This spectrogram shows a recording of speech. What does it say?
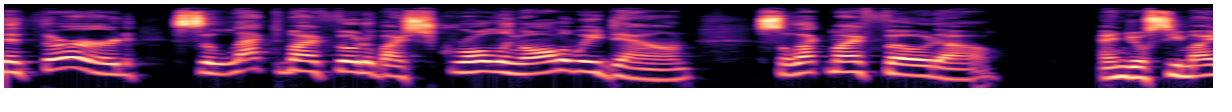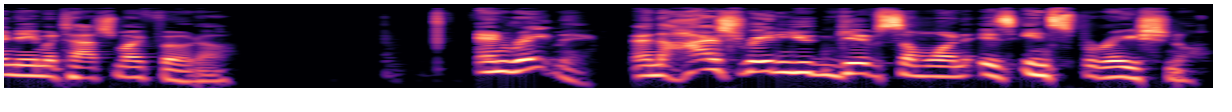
then third, select my photo by scrolling all the way down, select my photo, and you'll see my name attached to my photo and rate me. And the highest rating you can give someone is inspirational.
